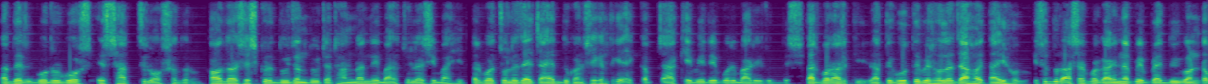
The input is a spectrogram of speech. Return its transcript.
তাদের গরুর গোশ এর স্বাদ ছিল অসাধারণ। খাওয়া দাওয়া শেষ করে দুইজন দুইটা ঠান্ডা নিয়ে চলে আসি বাহির। তারপর চলে যায় চায়ের দোকান। সেখান থেকে এক কাপ চা খেয়ে বেরিয়ে পড়ি বাড়ির উদ্দেশ্যে। তারপর আর কি, রাতে ঘুরতে বের হলে যা হয় তাই হলো। কিছু দূর আসার পর গাড়ি না পেয়ে প্রায় দুই ঘণ্টা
